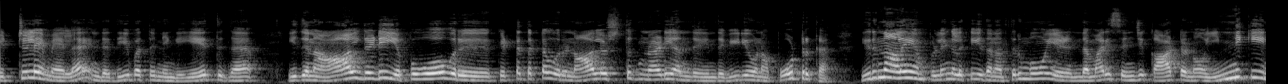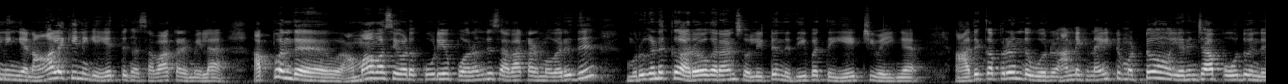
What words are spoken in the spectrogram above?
வெற்றிலை மேலே இந்த தீபத்தை நீங்கள் ஏற்றுங்க இதை நான் ஆல்ரெடி எப்போவோ ஒரு கிட்டத்தட்ட ஒரு நாலு வருஷத்துக்கு முன்னாடி அந்த இந்த வீடியோவை நான் போட்டிருக்கேன். இருந்தாலும் என் பிள்ளைங்களுக்கு இதை நான் திரும்பவும் இந்த மாதிரி செஞ்சு காட்டணும். இன்றைக்கி நீங்கள் நாளைக்கு நீங்கள் ஏற்றுங்க செவ்வாய்க்கிழமையில். அப்போ அந்த அமாவாசையோட கூடிய பிறந்து செவ்வாய்க்கிழமை வருது. முருகனுக்கு அரோகரான்னு சொல்லிட்டு இந்த தீபத்தை ஏற்றி வைங்க. அதுக்கப்புறம் இந்த ஒரு அன்னைக்கு நைட்டு மட்டும் எரிஞ்சா போதும் இந்த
